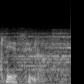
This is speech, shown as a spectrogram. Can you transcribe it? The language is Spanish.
Kesilo.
